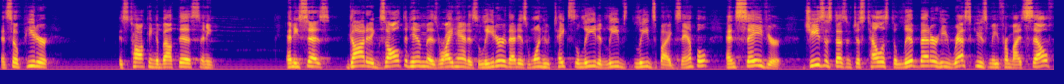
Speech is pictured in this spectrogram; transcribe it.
And so Peter is talking about this, and he, and he says, God exalted him as right hand as leader, that is, one who takes the lead and leads, leads by example, and Savior. Jesus doesn't just tell us to live better, He rescues me from myself.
